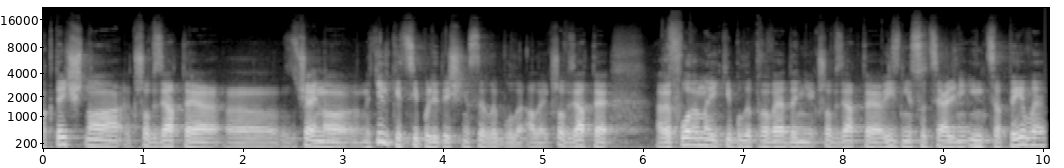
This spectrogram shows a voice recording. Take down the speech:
фактично, якщо взяти, е, звичайно, не тільки ці політичні сили були, але якщо взяти реформи, які були проведені, якщо взяти різні соціальні ініціативи,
